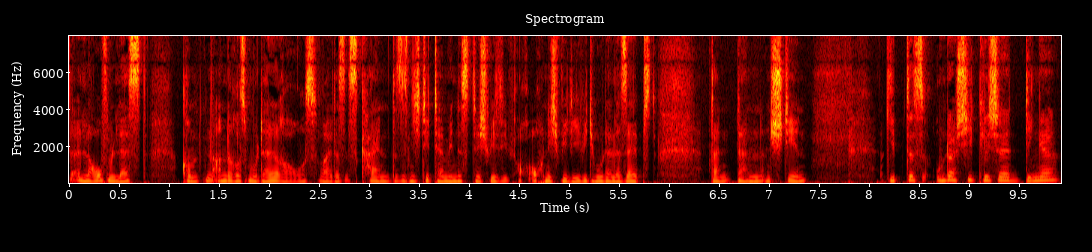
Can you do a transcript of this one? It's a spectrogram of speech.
laufen lässt, kommt ein anderes Modell raus, weil das ist kein, das ist nicht deterministisch, wie sie, auch, auch nicht wie die, wie die Modelle selbst dann, dann entstehen. Gibt es unterschiedliche Dinge,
